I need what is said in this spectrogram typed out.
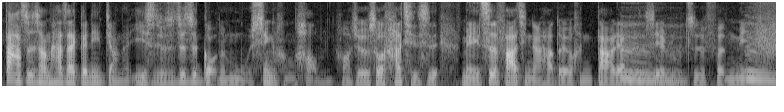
大致上，他在跟你讲的意思就是，这只狗的母性很好，好，就是说它其实每一次发情来，它都有很大量的这些乳汁分泌。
